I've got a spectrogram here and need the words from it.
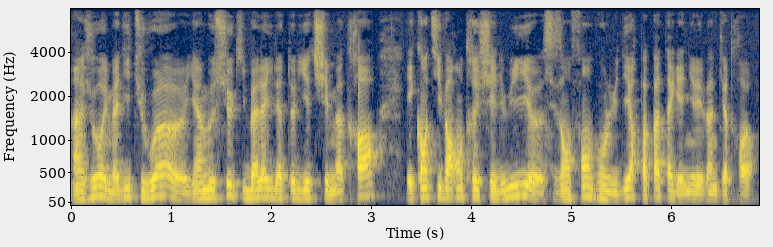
un jour, il m'a dit, tu vois, euh, il y a un monsieur qui balaye l'atelier de chez Matra, et quand il va rentrer chez lui, euh, ses enfants vont lui dire, papa, t'as gagné les 24 heures.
